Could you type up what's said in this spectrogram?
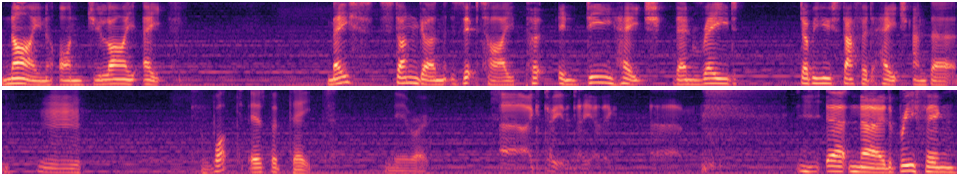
9 on July 8th. Mace, stun gun, zip tie, put in DH, then raid W Stafford H and burn. Hmm. What is the date, Nero? Uh, I can tell you the date, I think. Um, uh, no, the briefing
